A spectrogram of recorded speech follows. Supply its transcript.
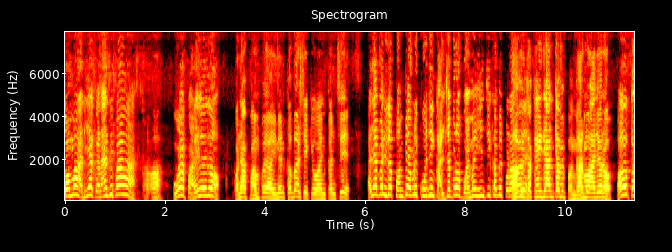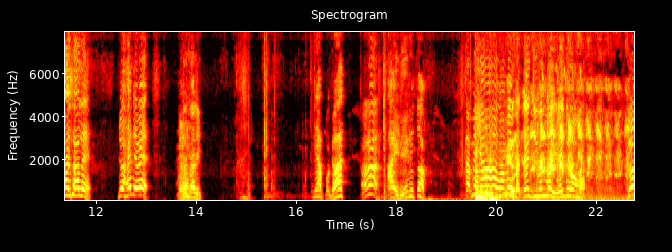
ગોમાં અડિયા ઘણા છે પા હા. ઓવે પાડી દે તો. પણ આ પંપ એને ખબર છે કે વાઈન કન છે? અલ્યા પણ ઈ તો પંપે આપણે દિન કાલચે પરો પોયમાં ઈંચી ખબર હવે પડે તો કઈ જાન કે અમે ભંગારમાં આલ્યો રહો હા તો ચાલે. જો હે દેવે હેડો તારી. લે ભગત. હા. આ હીરી તો. તમે જાઓ અમે બધા જીવનમાં હીરે જ રહો. જો.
